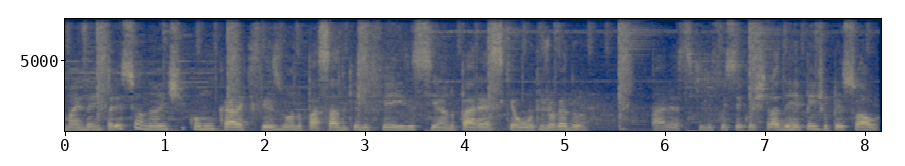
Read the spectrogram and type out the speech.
mas é impressionante como um cara que fez o ano passado que ele fez, esse ano parece que é outro jogador. Parece que ele foi sequestrado, de repente o pessoal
